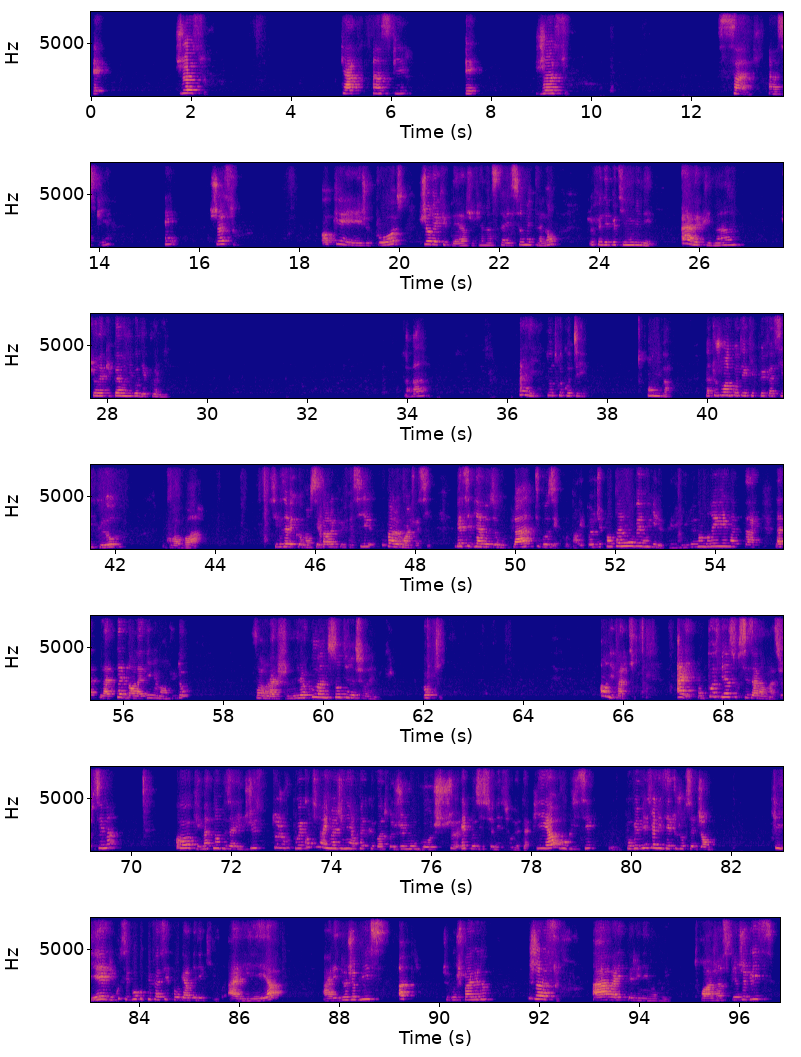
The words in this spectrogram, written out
et je souffle. 4, inspire et je souffle. 5, inspire et je souffle. Ok, je pose, je récupère, je viens m'installer sur mes talons. Je fais des petits moulinets avec les mains je récupère au niveau des poignets. Ça va? Allez, l'autre côté. On y va. Il y a toujours un côté qui est plus facile que l'autre. On va voir si vous avez commencé par le plus facile ou par le moins facile. Baissez bien vos omoplates, vos épaules dans les poches du pantalon, verrouillez le périnée, le nombril, la la, tête dans l'alignement du dos, sans relâcher le cou, sans tirer sur la nuque. Ok. On est parti. Allez, on pose bien sur ses avant-bras, sur ses mains. Ok, maintenant vous allez juste, toujours, vous pouvez continuer à imaginer en fait que votre genou gauche est positionné sur le tapis. Vous glissez. Vous pouvez visualiser toujours cette jambe pliée. Du coup, c'est beaucoup plus facile pour garder l'équilibre. Allez, hop. Allez, deux, je glisse. Hop. Je ne bouge pas le dos. Je souffle. Avalez le périnée, mon bruit. Trois, j'inspire, je glisse.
